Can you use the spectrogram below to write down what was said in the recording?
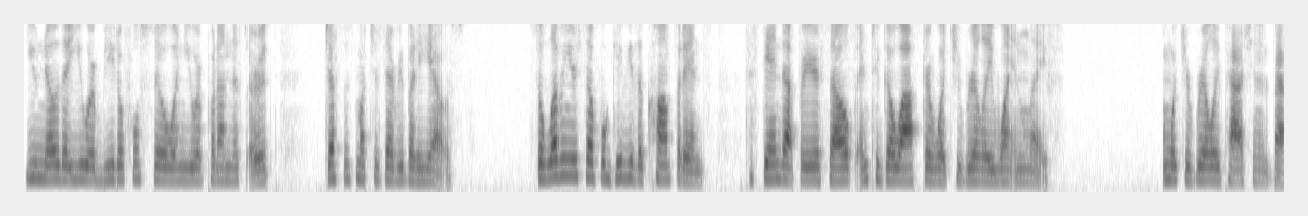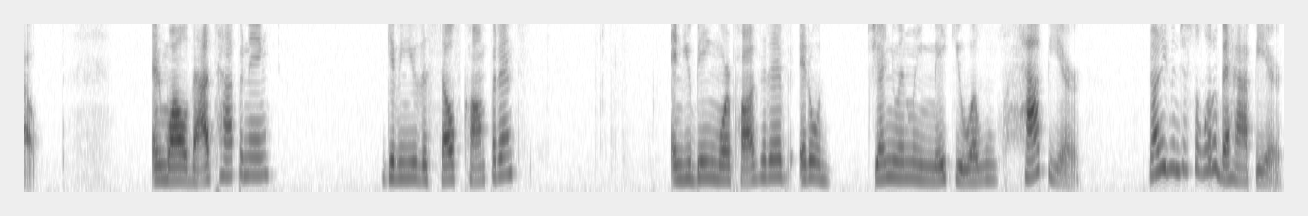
You know that you are beautiful so when you were put on this earth just as much as everybody else. So loving yourself will give you the confidence to stand up for yourself and to go after what you really want in life and what you're really passionate about. And while that's happening, giving you the self confidence and you being more positive, it'll genuinely make you a happier. Not even just a little bit happier,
